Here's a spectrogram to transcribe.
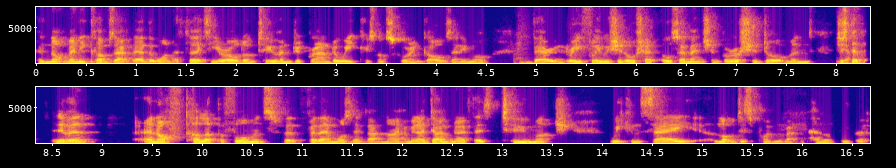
There's not many clubs out there that want a 30 year old on 200 grand a week who's not scoring goals anymore. Very briefly, we should also, also mention Borussia Dortmund. Just a bit of an, an off color performance for, for them, wasn't it, that night? I mean, I don't know if there's too much we can say. A lot of disappointment about the penalty, but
